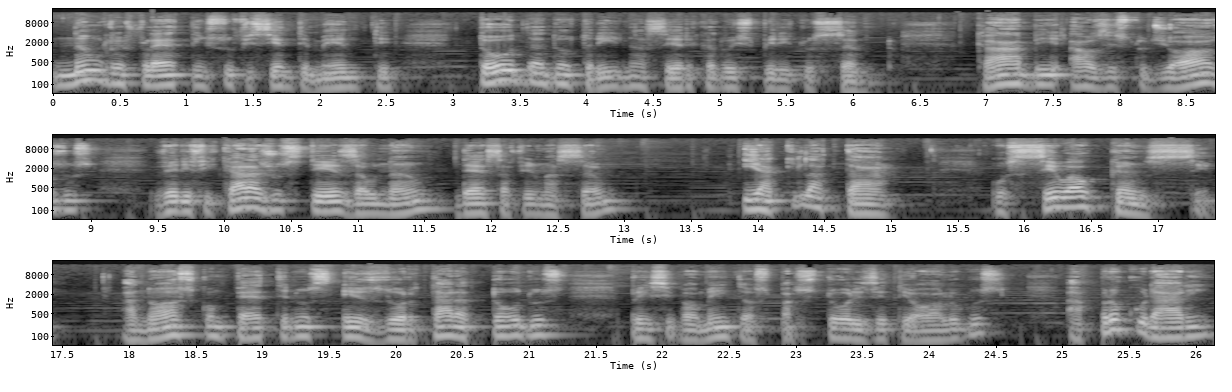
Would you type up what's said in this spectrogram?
não refletem suficientemente toda a doutrina acerca do Espírito Santo. Cabe aos estudiosos verificar a justeza ou não dessa afirmação e aquilatar o seu alcance. A nós compete-nos exortar a todos, principalmente aos pastores e teólogos, a procurarem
